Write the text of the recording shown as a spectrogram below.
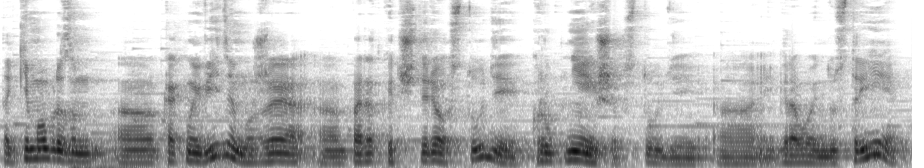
Таким образом, как мы видим, уже порядка четырех студий, крупнейших студий игровой индустрии,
